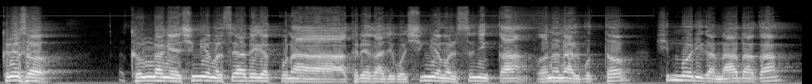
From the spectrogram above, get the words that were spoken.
그래서 건강에 신경을 써야 되겠구나. 그래가지고 신경을 쓰니까 어느 날부터 흰머리가 나다가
